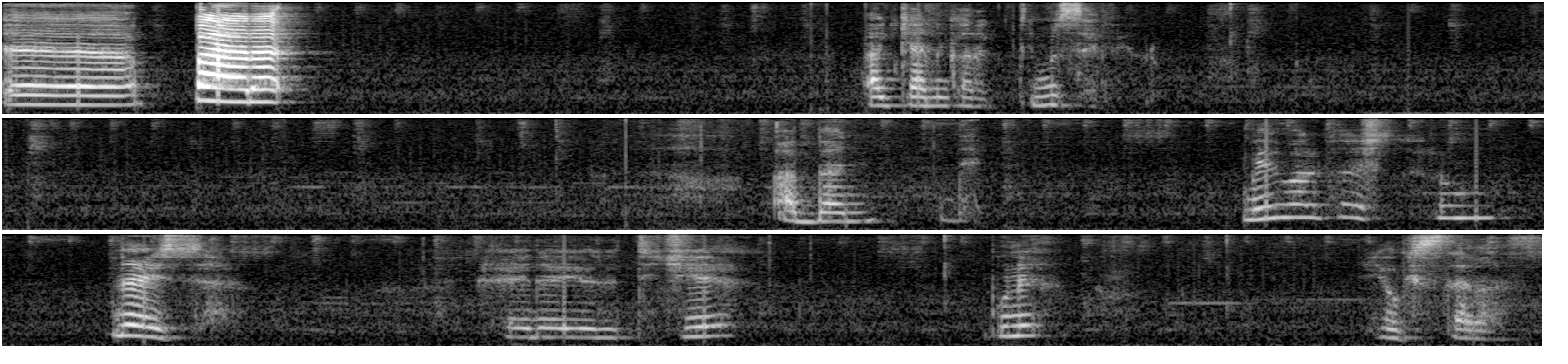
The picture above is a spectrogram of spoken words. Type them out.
Ee, para. Ben kendi karakterimi seviyorum. Ben de benim arkadaşlarım neyse. HD yönetici bu ne? Yok istemez.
